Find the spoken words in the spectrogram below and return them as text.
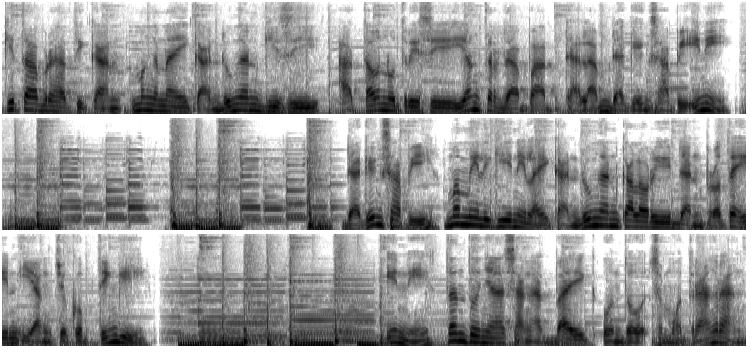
kita perhatikan mengenai kandungan gizi atau nutrisi yang terdapat dalam daging sapi ini. Daging sapi memiliki nilai kandungan kalori dan protein yang cukup tinggi. Ini tentunya sangat baik untuk semut rangrang.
